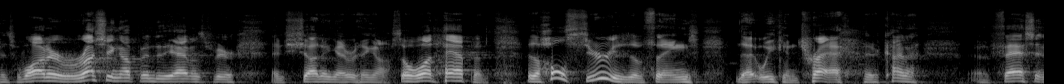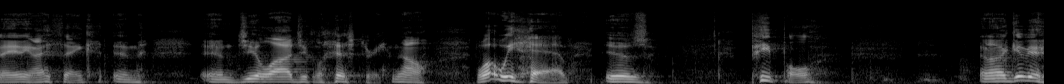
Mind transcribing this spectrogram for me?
it's water rushing up into the atmosphere and shutting everything off. So, what happens? There's a whole series of things that we can track that are kind of uh, fascinating, I think, in, in geological history. Now, what we have is people, and I'll give you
